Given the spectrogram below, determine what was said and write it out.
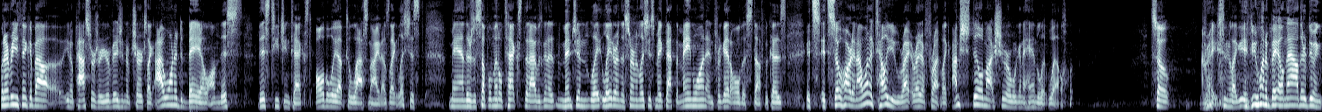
Whatever you think about, uh, you know, pastors or your vision of church, like I wanted to bail on this this teaching text all the way up to last night. I was like, let's just, man, there's a supplemental text that I was going to mention late, later in the sermon. Let's just make that the main one and forget all this stuff because it's it's so hard. And I want to tell you right right up front, like I'm still not sure we're going to handle it well. So great. And you're like, if you want to bail now, they're doing,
